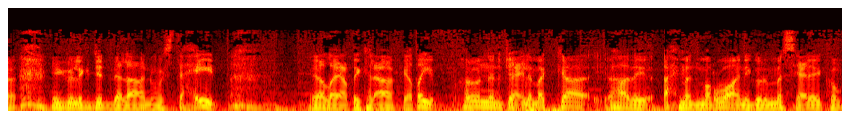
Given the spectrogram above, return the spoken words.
يقول لك جدة الآن مستحيل. يلا يعطيك العافية. طيب خلونا نرجع إلى مكة. هذا أحمد مروان يقول مسي عليكم.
